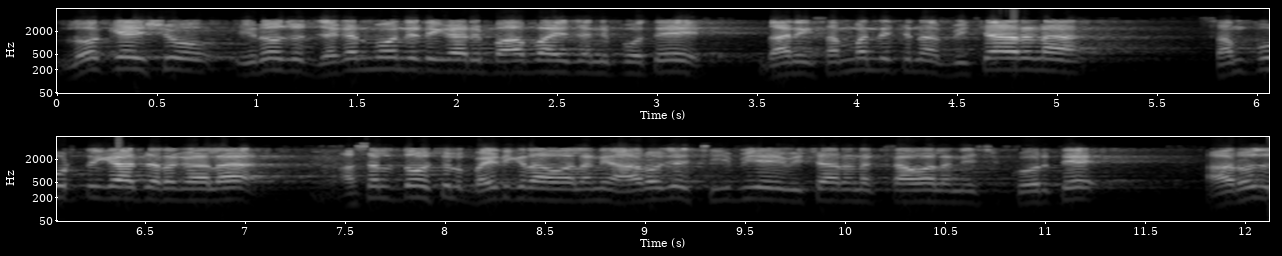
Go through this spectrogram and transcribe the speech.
లోకేష్ ఈరోజు జగన్మోహన్ రెడ్డి గారి బాబాయి చనిపోతే దానికి సంబంధించిన విచారణ సంపూర్తిగా జరగాల అసలు దోషులు బయటికి రావాలని ఆ రోజే సిబిఐ విచారణ కావాలనేసి కోరితే ఆ రోజు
